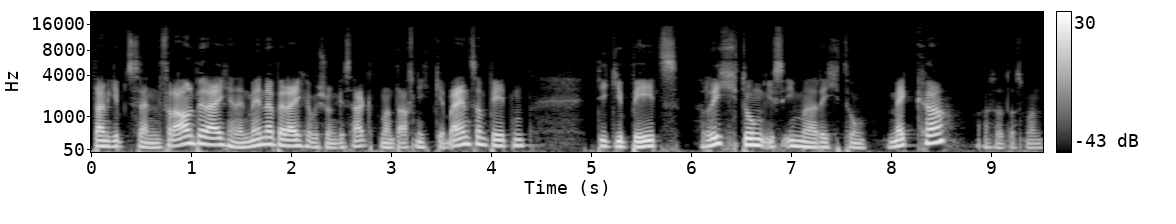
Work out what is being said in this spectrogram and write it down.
Dann gibt es einen Frauenbereich, einen Männerbereich, habe ich schon gesagt, man darf nicht gemeinsam beten. Die Gebetsrichtung ist immer Richtung Mekka, also dass man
